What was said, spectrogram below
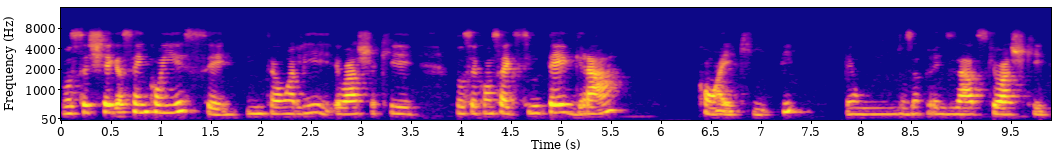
você chega sem conhecer. Então, ali eu acho que você consegue se integrar com a equipe, é um dos aprendizados que eu acho que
